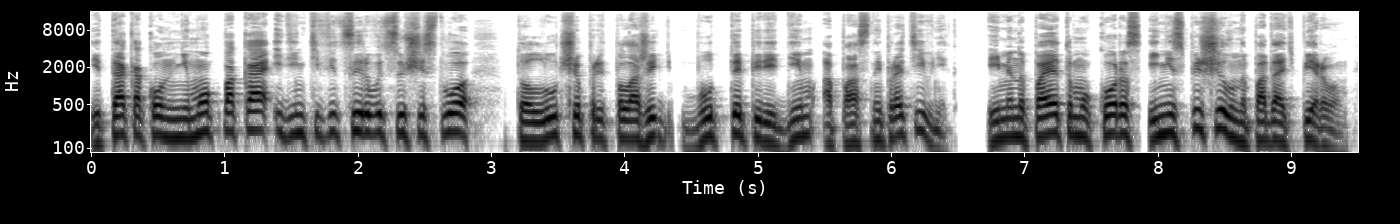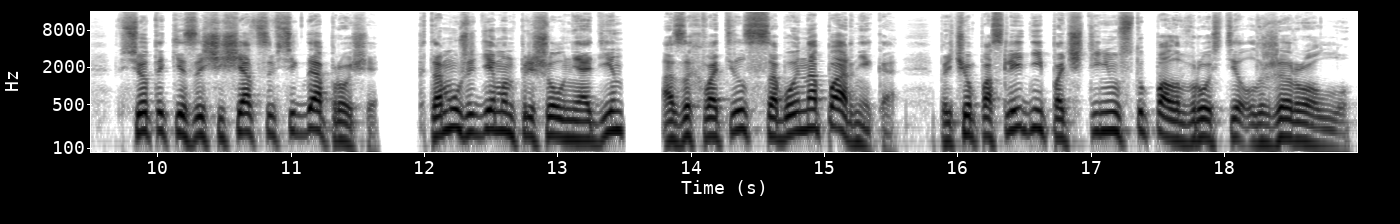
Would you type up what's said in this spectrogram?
И так как он не мог пока идентифицировать существо, то лучше предположить, будто перед ним опасный противник. Именно поэтому Корос и не спешил нападать первым. Все-таки защищаться всегда проще. К тому же демон пришел не один, а захватил с собой напарника, причем последний почти не уступал в росте лжероллу.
